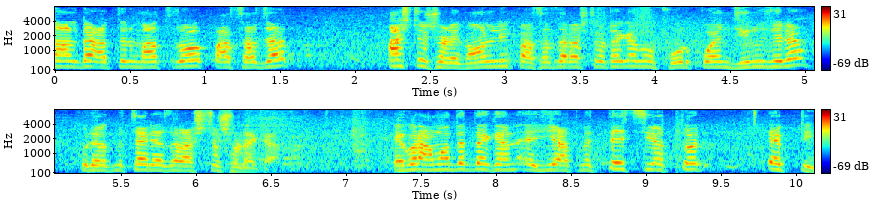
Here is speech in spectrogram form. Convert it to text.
মালটা আপনার মাত্র পাঁচ হাজার আটশোশো টাকা অনলি পাঁচ হাজার আটশো টাকা এবং ফোর পয়েন্ট জিরো যেটা ওটা আপনার চার হাজার আটশোশো টাকা। এবার আমাদের দেখেন এই যে আপনার তেইশ ছিয়াত্তর এফটি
